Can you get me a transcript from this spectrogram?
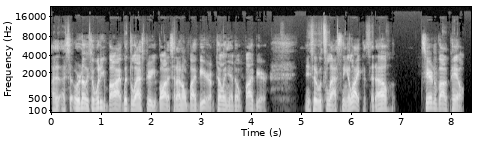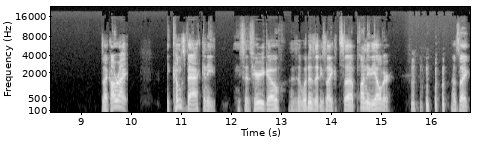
I, I said, or no, he said, what do you buy? What's the last beer you bought? I said, I don't buy beer. I'm telling you, I don't buy beer. And he said, what's the last thing you like? I said, oh, Sierra Nevada Pale. He's like, all right. He comes back and he, he says, here you go. I said, what is it? He's like, it's uh, Pliny the Elder. I was like,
